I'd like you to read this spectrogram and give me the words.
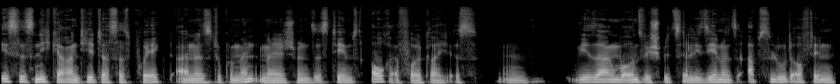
ist es nicht garantiert, dass das Projekt eines Dokumentenmanagementsystems auch erfolgreich ist. Wir sagen bei uns, wir spezialisieren uns absolut auf den,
